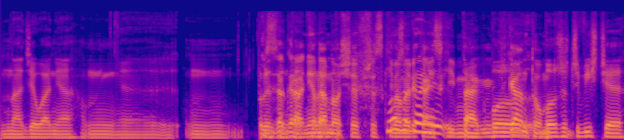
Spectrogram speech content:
na działania mm, mm, I prezydenta zagranie na Trumpa. nosie wszystkim No, zagranie- amerykańskim tak, bo, gigantom. Bo rzeczywiście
